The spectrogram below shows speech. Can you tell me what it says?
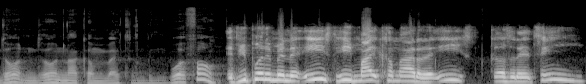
Jordan, Jordan not coming back to the league. What for? If you put him in the East, he might come out of the East because of that team.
